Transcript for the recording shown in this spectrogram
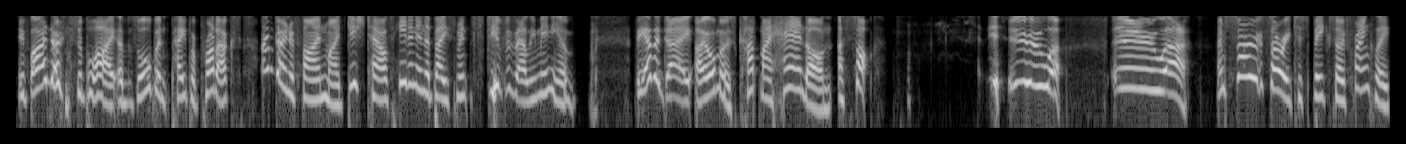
If I don't supply absorbent paper products, I'm going to find my dish towels hidden in the basement, stiff as aluminium. The other day, I almost cut my hand on a sock. Ew! Ew! I'm so sorry to speak so frankly,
